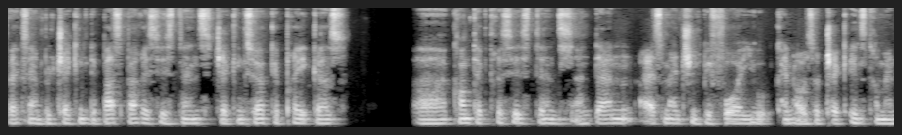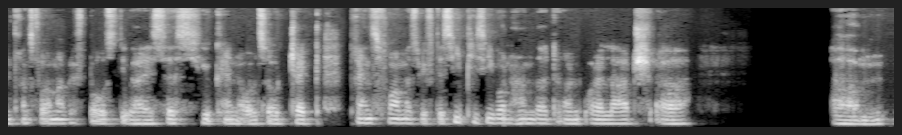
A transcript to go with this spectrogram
for example, checking the busbar resistance, checking circuit breakers, uh, contact resistance. And then, as mentioned before, you can also check instrument transformer with both devices. You can also check transformers with the CPC 100 or, or a large uh, um,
